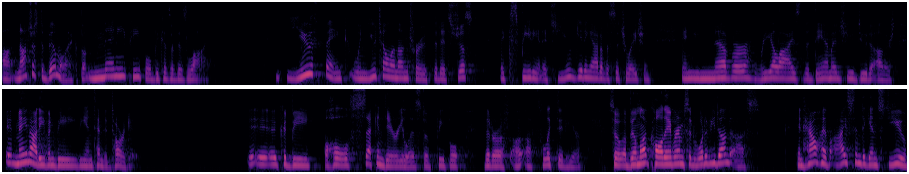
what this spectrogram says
uh, not just Abimelech, but many people because of his lie. You think when you tell an untruth that it's just expedient, it's you getting out of a situation, and you never realize the damage you do to others. It may not even be the intended target. It, it could be a whole secondary list of people that are aff- uh, afflicted here. So Abimelech called Abraham and said, What have you done to us? And how have I sinned against you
